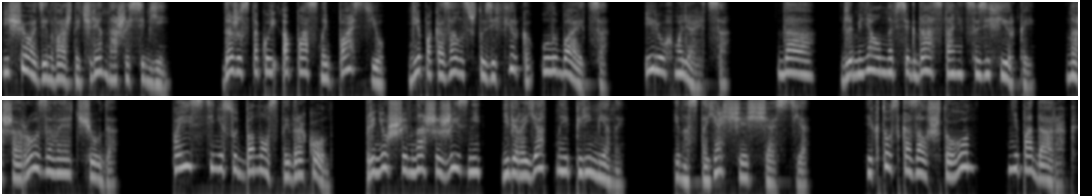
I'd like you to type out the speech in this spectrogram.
Еще один важный член нашей семьи. Даже с такой опасной пастью мне показалось, что зефирка улыбается или ухмыляется. Да, для меня он навсегда останется зефиркой, наше розовое чудо. Поистине судьбоносный дракон, принесший в наши жизни невероятные перемены и настоящее счастье. И кто сказал, что он не подарок?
